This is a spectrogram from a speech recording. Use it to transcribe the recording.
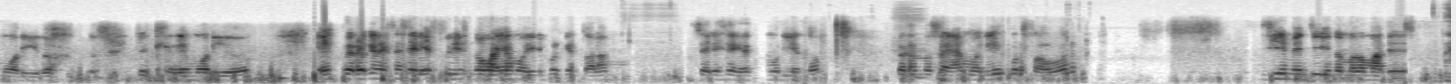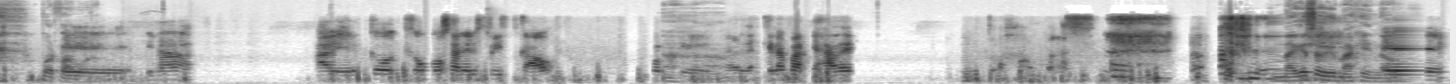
morido. Yo quedé morido. Espero que en esta serie Freeze no vaya a morir porque en todas las series se muriendo. Pero no se vaya a morir, por favor. GMT no me lo mates. Por favor. Eh, y nada, a ver cómo, cómo sale el Freeze Cow. Porque Ajá. la verdad es que la pareja de. Jamás. Nadie se lo imaginó. Eh,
